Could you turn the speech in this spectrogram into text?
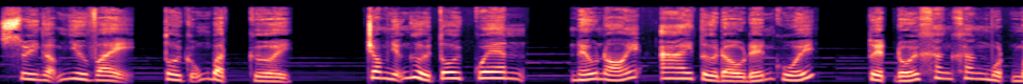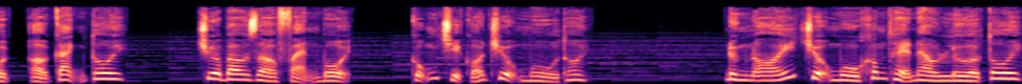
Suy ngẫm như vậy, tôi cũng bật cười. Trong những người tôi quen, nếu nói ai từ đầu đến cuối, tuyệt đối khăng khăng một mực ở cạnh tôi, chưa bao giờ phản bội, cũng chỉ có triệu mù thôi. Đừng nói triệu mù không thể nào lừa tôi,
